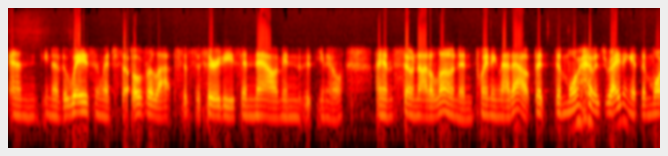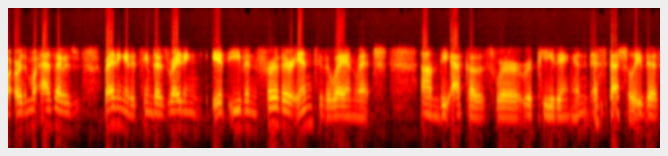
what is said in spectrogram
and you know the ways in which the overlaps of the 30s and now. I mean, you know, I am so not alone in pointing that out. But the more I was writing it, the more, or the more as I was writing it, it seemed I was writing it even further into the way in which um, the echoes were repeating, and especially this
